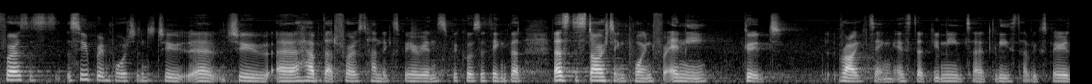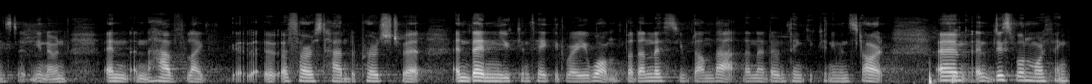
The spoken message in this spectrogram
for us, it's super important to uh, to uh, have that first-hand experience because I think that that's the starting point for any good writing is that you need to at least have experienced it, you know, and, and, and have like a, a first-hand approach to it, and then you can take it where you want. But unless you've done that, then I don't think you can even start. Um, and just one more thing.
